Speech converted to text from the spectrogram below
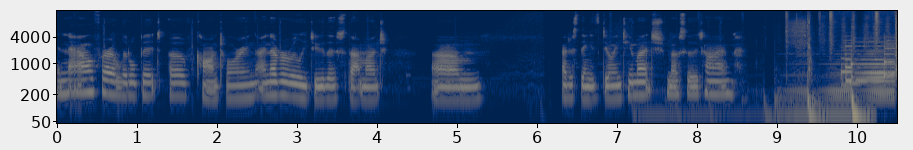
And now for a little bit of contouring. I never really do this that much. Um, I just think it's doing too much most of the time. And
